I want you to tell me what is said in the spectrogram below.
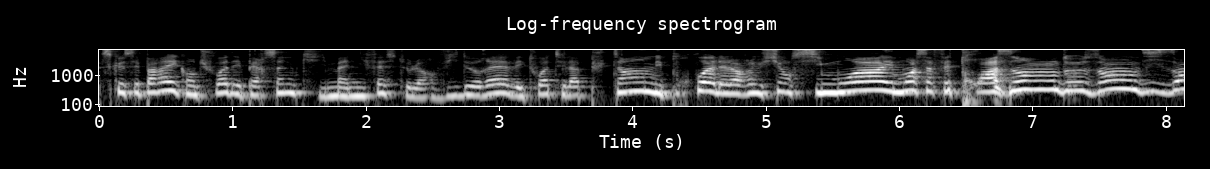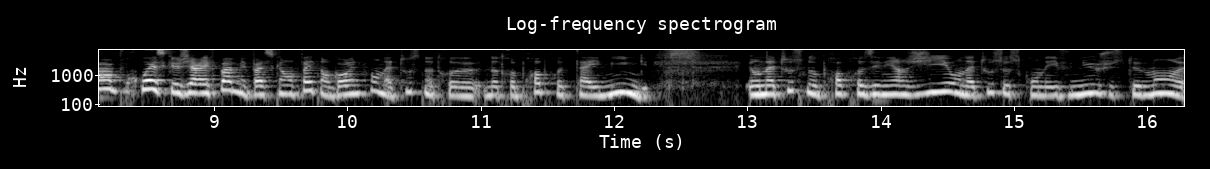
Parce que c'est pareil, quand tu vois des personnes qui manifestent leur vie de rêve et toi t'es là, putain, mais pourquoi elle a réussi en 6 mois et moi ça fait 3 ans, 2 ans, 10 ans, pourquoi est-ce que j'y arrive pas? Mais parce qu'en fait, encore une fois, on a tous notre, notre propre timing et on a tous nos propres énergies, on a tous ce qu'on est venu justement euh,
